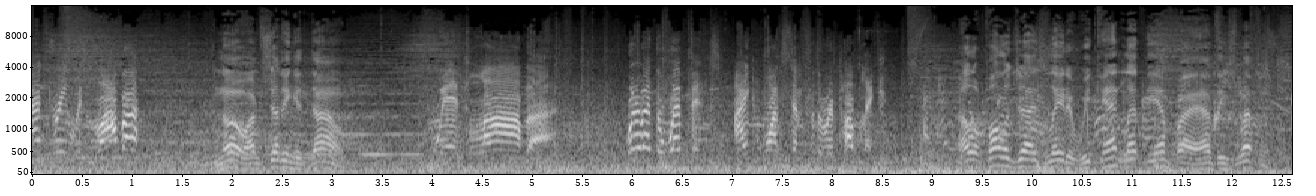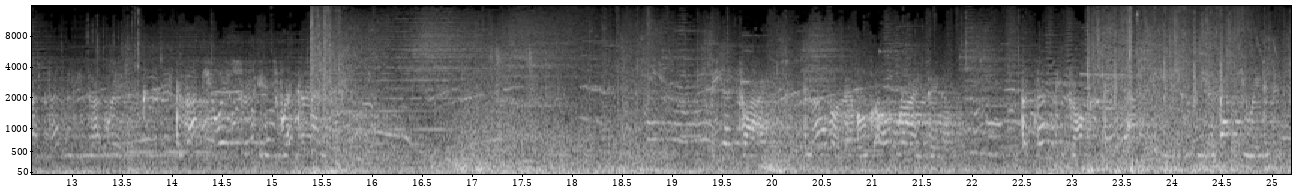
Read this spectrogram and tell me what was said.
factory with lava? No, I'm shutting it down. With lava. What about the weapons? Ike wants them for the Republic. I'll apologize later. We can't let the Empire have these weapons. Evacuation is recommended. Be advised, lava levels are rising. Assembly blocks A and B should be evacuated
